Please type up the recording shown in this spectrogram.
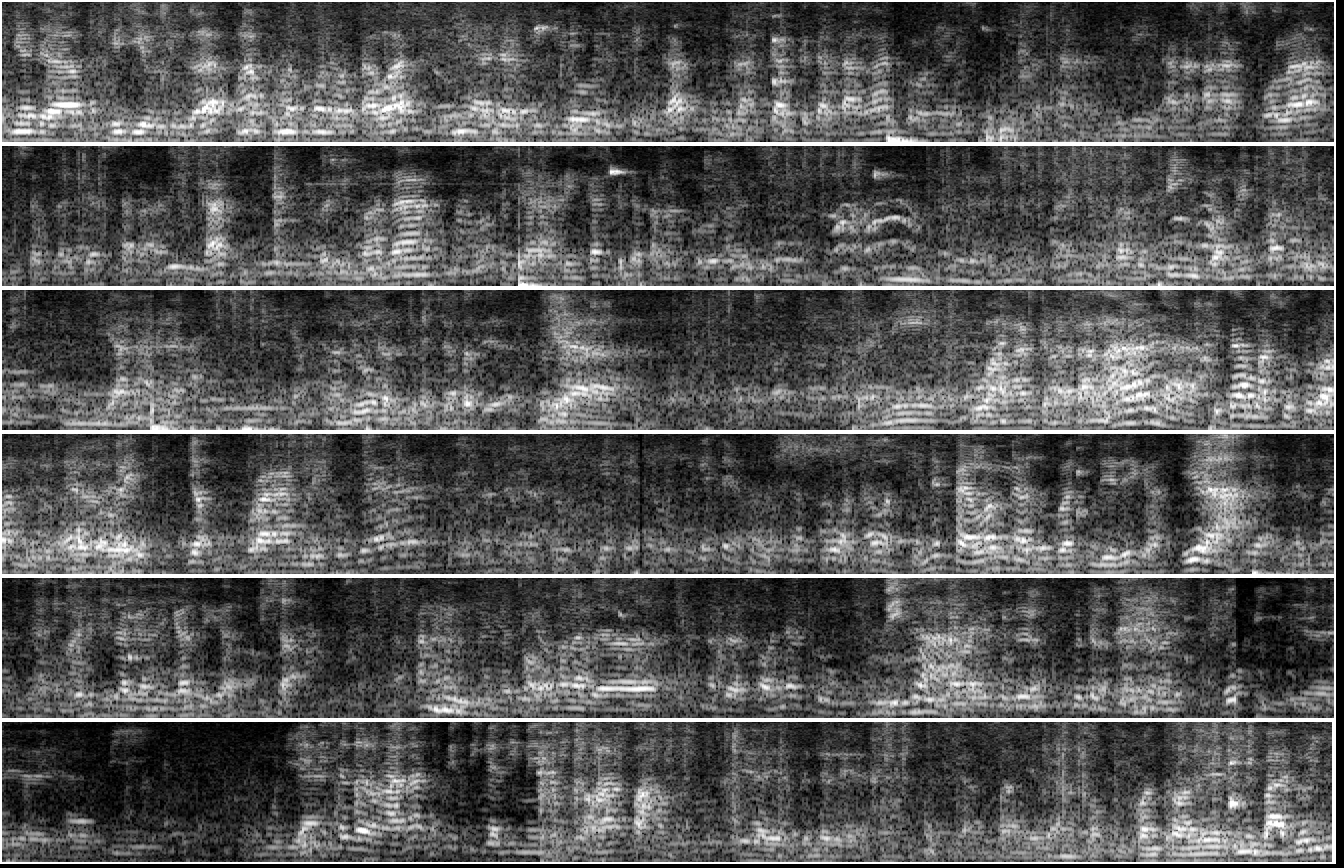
Ini ada video juga, maaf teman-teman wartawan, ini ada video singkat menjelaskan kedatangan kolonialisme di Nusantara. Jadi anak-anak sekolah bisa belajar secara ringkas bagaimana sejarah ringkas kedatangan kolonialisme. Kita looping 2 menit 40 detik. Jadi anak-anak yang kunjung Bisa lebih cepat ya. Ya. Nah ini ruangan kedatangan. Nah kita masuk ke ruangan berikutnya. Yuk, ruangan berikutnya. Ini film kan buat sendiri kan? Iya. Animasi. bisa ganti-ganti kan? Bisa. Kan ada ada soundnya tuh Bisa. betul betul kopi Iya, iya, iya. kopi kemudian Ini sederhana tapi tiga dimensinya orang paham. Iya ya bener ya. Gampang ya. kopi kontroler ini baduy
